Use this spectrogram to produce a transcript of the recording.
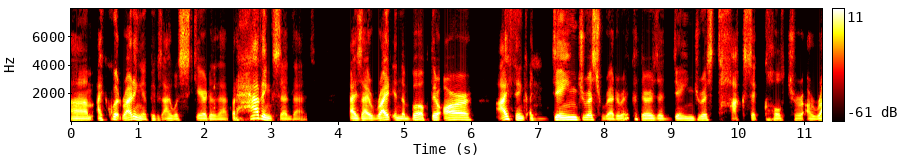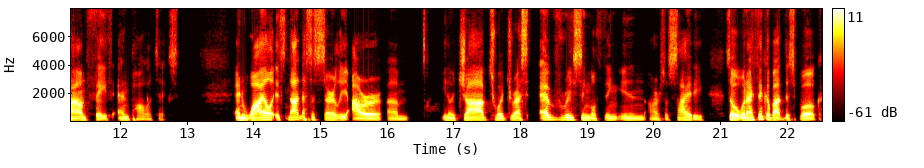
um, I quit writing it because I was scared of that. But having said that, as I write in the book, there are I think, a dangerous rhetoric. There is a dangerous, toxic culture around faith and politics. And while it's not necessarily our um, you know, job to address every single thing in our society. So when I think about this book,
